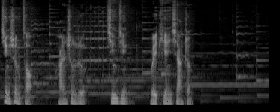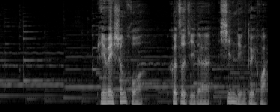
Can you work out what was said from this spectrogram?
静胜躁，寒胜热，清静为天下正。品味生活，和自己的心灵对话。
